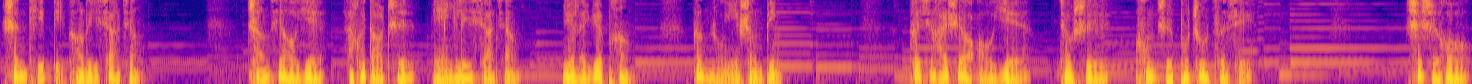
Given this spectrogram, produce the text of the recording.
身体抵抗力下降，长期熬夜还会导致免疫力下降，越来越胖，更容易生病。可惜还是要熬夜，就是控制不住自己。是时候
